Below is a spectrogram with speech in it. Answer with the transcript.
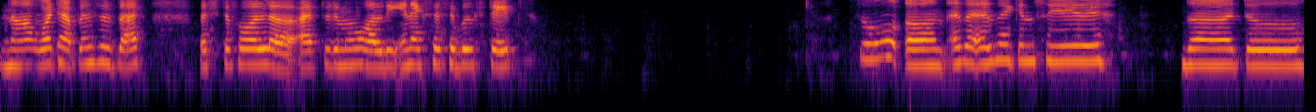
Now what happens is that first of all uh, I have to remove all the inaccessible states. So um, as, I, as I can say that uh,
